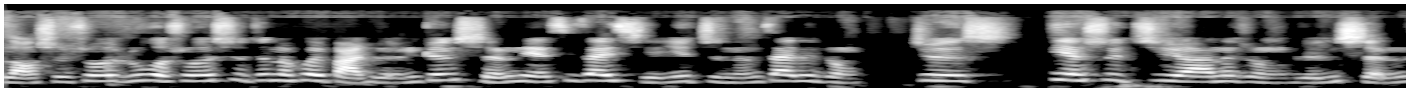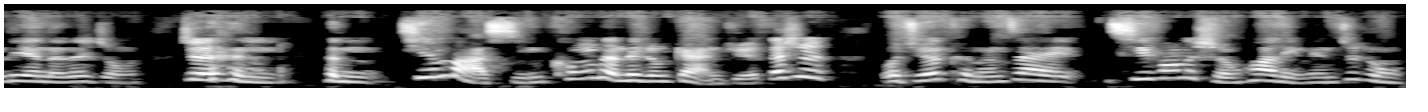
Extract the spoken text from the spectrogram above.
老实说，如果说是真的会把人跟神联系在一起，也只能在那种就是电视剧啊那种人神恋的那种。就是很很天马行空的那种感觉，但是我觉得可能在西方的神话里面，这种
